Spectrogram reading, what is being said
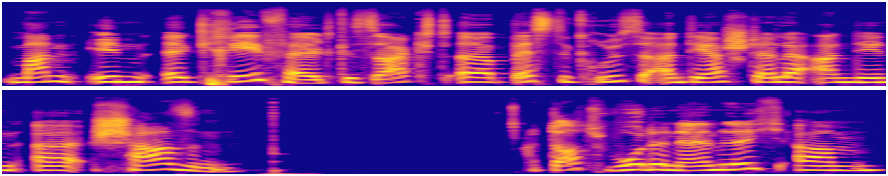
Mann in äh, Krefeld gesagt. Äh, beste Grüße an der Stelle an den äh, Schasen. Dort wurde nämlich am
